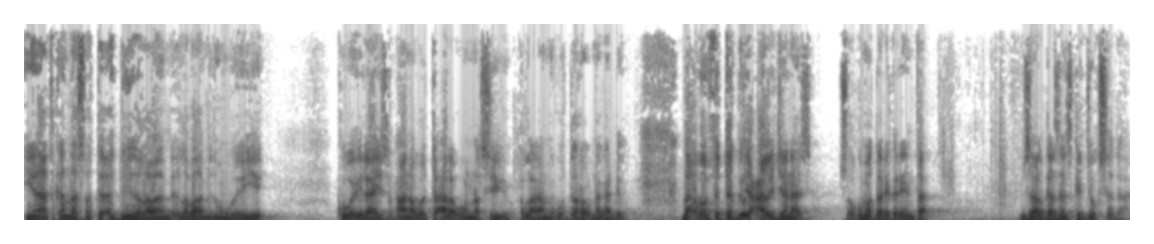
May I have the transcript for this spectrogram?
inaad ka nasato adduunyada labada midun weeye kuwa ilaahay subxaana wa tacaala uu nasiiyo. Allah nagu daro naga dhigo. Baabun fi takbiiri cala aljanaasa soo kuma dari kara intaan misaalkaasaan iska joogsadaa.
